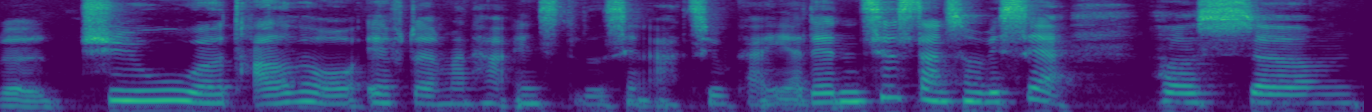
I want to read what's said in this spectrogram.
20-30 år efter, at man har indstillet sin aktive karriere. Det er den tilstand, som vi ser hos um,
